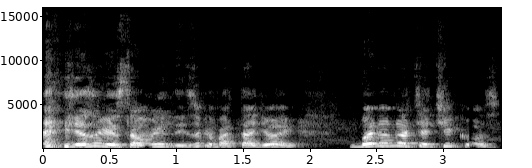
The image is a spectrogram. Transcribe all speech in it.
y eso que está humilde, eso que falta yo. Eh. Buenas noches, chicos.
